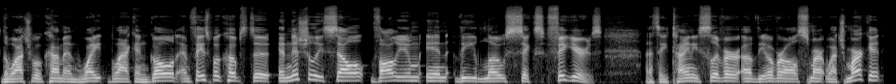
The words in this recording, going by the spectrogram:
The watch will come in white, black, and gold, and Facebook hopes to initially sell volume in the low six figures. That's a tiny sliver of the overall smartwatch market.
